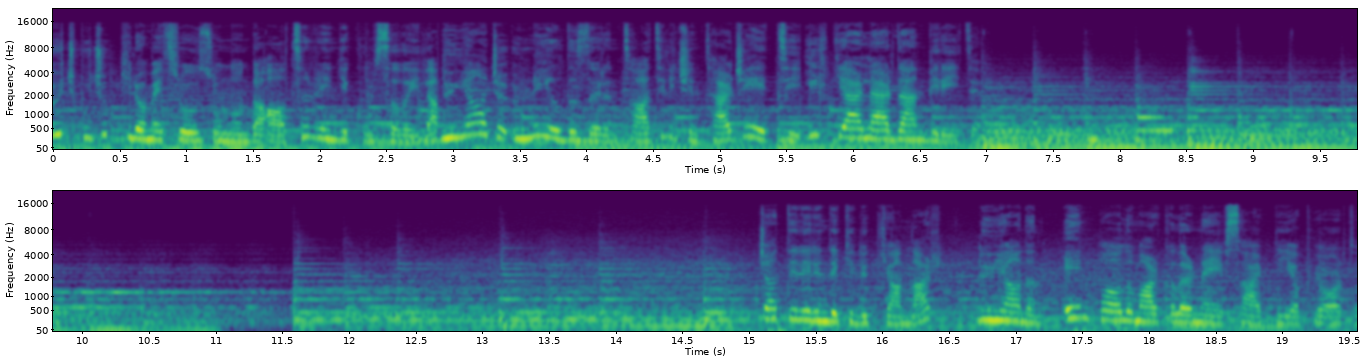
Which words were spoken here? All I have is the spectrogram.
3,5 kilometre uzunluğunda altın rengi kumsalıyla dünyaca ünlü yıldızların tatil için tercih ettiği ilk yerlerden biriydi. Caddelerindeki dükkanlar dünyanın en pahalı markalarına ev sahipliği yapıyordu.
